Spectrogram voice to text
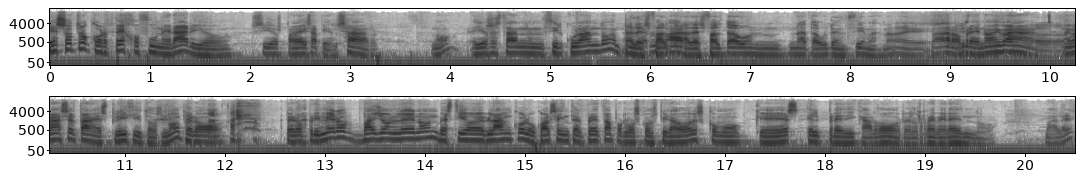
es otro cortejo funerario, si os paráis a pensar, ¿no? Ellos están circulando. En Ah, les, falta, lugar- les falta un, un ataúd encima, ¿no? Y- Claro, hombre, no iban, no iban a ser tan explícitos, ¿no? Pero, pero primero va John Lennon vestido de blanco, lo cual se interpreta por los conspiradores como que es el predicador, el reverendo, ¿vale?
